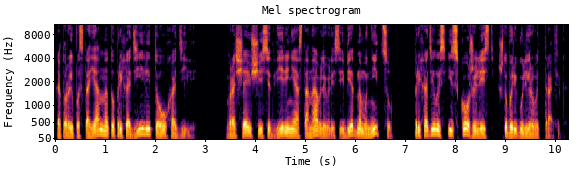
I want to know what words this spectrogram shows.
которые постоянно то приходили, то уходили. Вращающиеся двери не останавливались, и бедному Ниццу приходилось из кожи лезть, чтобы регулировать трафик.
